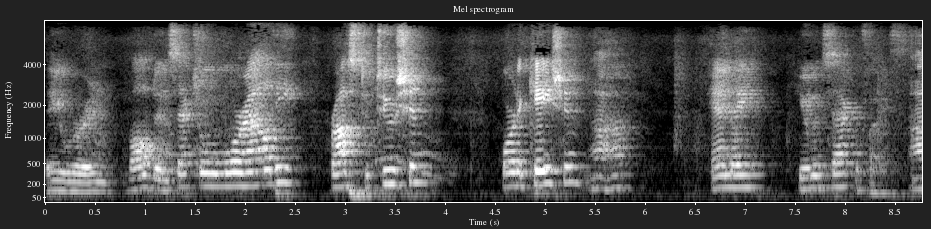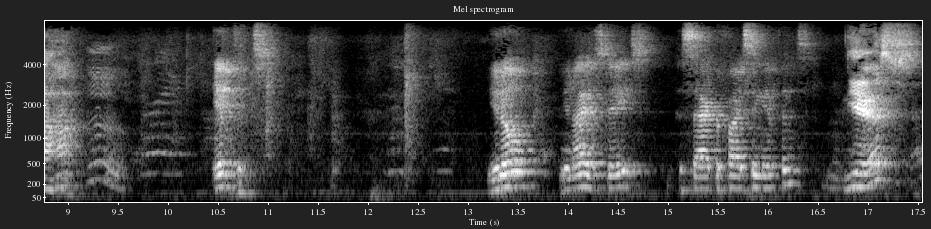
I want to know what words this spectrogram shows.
They were involved in sexual immorality, prostitution, fornication, Uh-huh. and a human sacrifice. Uh-huh. Mm. Infants. You know, United States is sacrificing infants. Yes.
